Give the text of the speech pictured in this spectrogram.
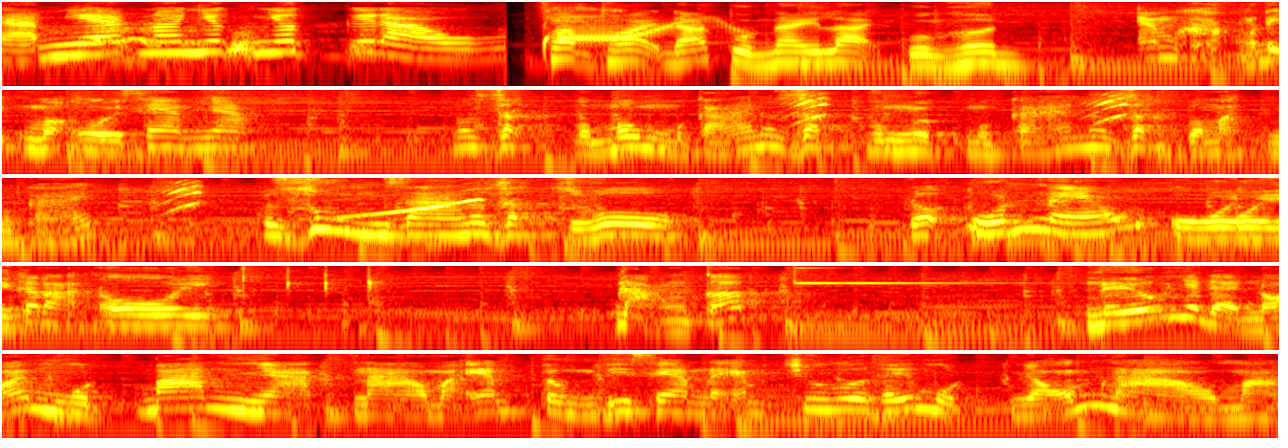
cảm giác nó nhức nhức cái đầu. Phạm Thoại đã cuồng nay lại cuồng hơn. Em khẳng định mọi người xem nha. Nó giật vào mông một cái, nó giật vào ngực một cái, nó giật vào mặt một cái. Nó zoom ra, nó giật vô Nó uốn néo, ôi các bạn ơi. Đẳng cấp. Nếu như để nói một ban nhạc nào mà em từng đi xem là em chưa thấy một nhóm nào mà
